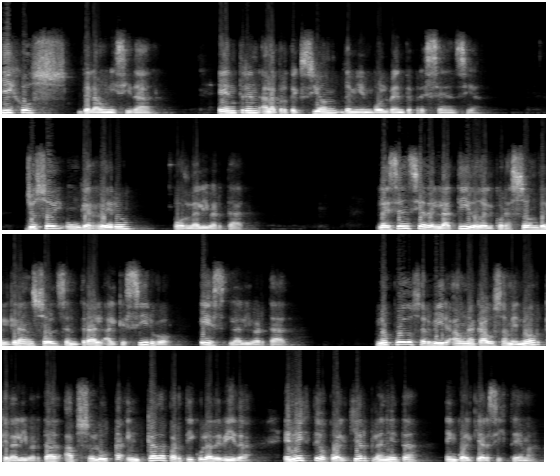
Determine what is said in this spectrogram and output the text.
Hijos de la unicidad, entren a la protección de mi envolvente presencia yo soy un guerrero por la libertad. La esencia del latido del corazón del gran sol central al que sirvo es la libertad. No puedo servir a una causa menor que la libertad absoluta en cada partícula de vida, en este o cualquier planeta, en cualquier sistema.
